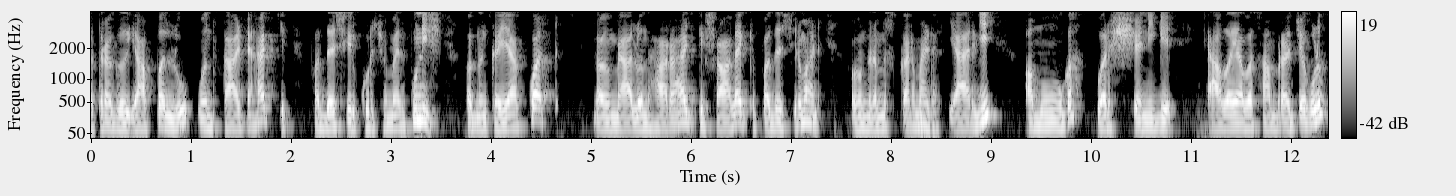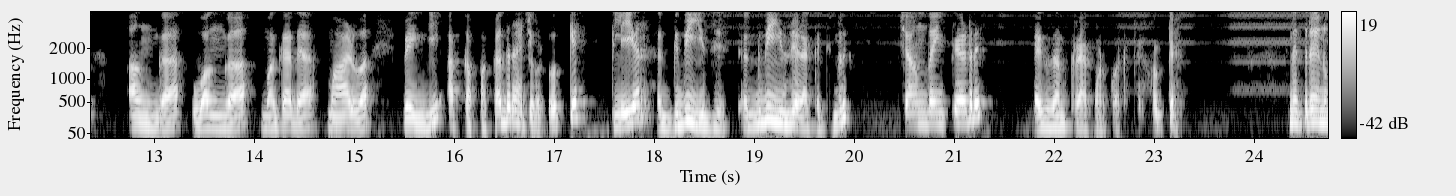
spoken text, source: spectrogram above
ಅದ್ರಾಗ ಯಾಪಲ್ಲು ಒಂದು ತಾಟೆ ಹಾಕಿ ಪದ್ಧಶಿರಿ ಕುರ್ಚಿ ಮೇಲೆ ಕುಣಿಶ್, ಅದನ್ನ ಕೈಯಾಗ ಕೊಟ್ಟು ಅವ ಮ್ಯಾಲೊಂದು ಹಾರ ಹಾಕಿ ಶಾಲ ಹಾಕಿ ಪದ್ಧಶಿರಿ ಮಾಡಿ ಅವಂಗೆ ನಮಸ್ಕಾರ ಮಾಡ್ಯಾರ. ಯಾರಿಗೆ? ಅಮೋಘ ವರ್ಷನಿಗೆ. ಯಾವ ಯಾವ ಸಾಮ್ರಾಜ್ಯಗಳು? ಅಂಗ, ವಂಗ, ಮಗದ, ಮಾಳ್ವ, ವೆಂಗಿ, ಅಕ್ಕಪಕ್ಕದ ರಾಜ್ಯಗಳು. ಓಕೆ ಕ್ಲಿಯರ್ ಅಗ್ದಿ ಈಸಿ ಅಗ್ದಿ ಈಸಿ ಹೇಳಕತ್ತೀನಿ ರೀ. ಚಂದಂಗೆ ಕೇಳ್ರಿ? ಎಕ್ಸಾಮ್ ಕ್ರ್ಯಾಕ್ ಮಾಡ್ಕೊಡ್ರಿ ಓಕೆ ಸ್ನೇಹಿತರೆ, ಇನ್ನು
